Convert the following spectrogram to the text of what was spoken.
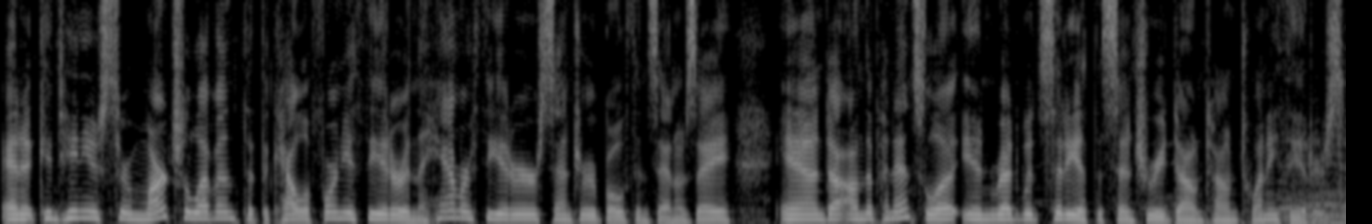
and it continues through March 11th at the California Theater and the Hammer Theater Center, both in San Jose, and uh, on the peninsula in Redwood City at the Century Downtown 20 Theaters.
